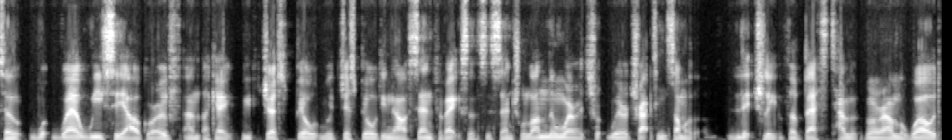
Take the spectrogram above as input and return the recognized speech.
So w- where we see our growth, and okay, we've just built, we're just building our centre of excellence in central London, where we're attracting some of literally the best talent from around the world,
